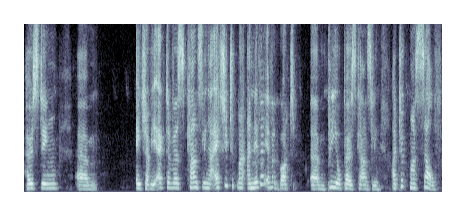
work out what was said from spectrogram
hosting, um, HIV activist, counseling. I actually took my, I never ever got um, pre or post counseling. I took myself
